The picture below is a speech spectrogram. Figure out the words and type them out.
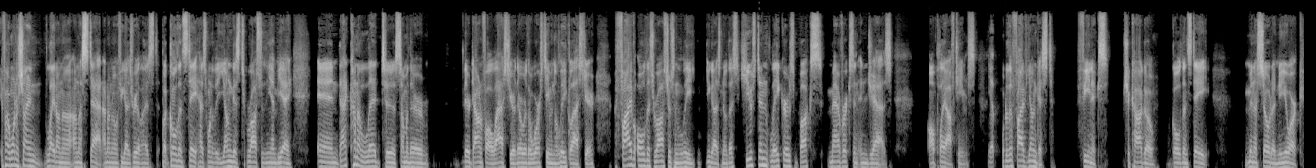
if I want to shine light on a on a stat, I don't know if you guys realized, but Golden State has one of the youngest rosters in the NBA, and that kind of led to some of their their downfall last year. They were the worst team in the league last year. Five oldest rosters in the league. You guys know this: Houston, Lakers, Bucks, Mavericks, and, and Jazz, all playoff teams. Yep. What are the five youngest? Phoenix, Chicago, Golden State, Minnesota, New York.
